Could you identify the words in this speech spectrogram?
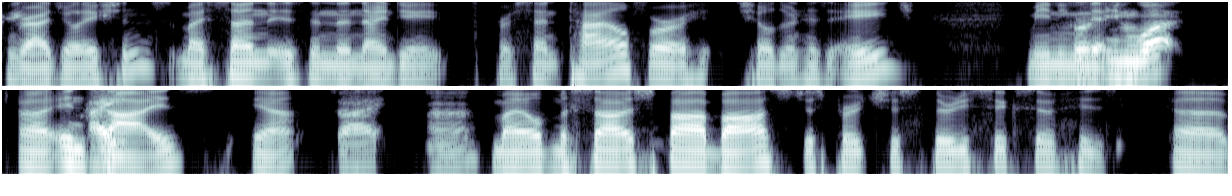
congratulations. My son is in the 98th percentile for children his age, meaning that in what uh, in height? size. Yeah. side? Uh-huh. My old massage spa boss just purchased 36 of his uh,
